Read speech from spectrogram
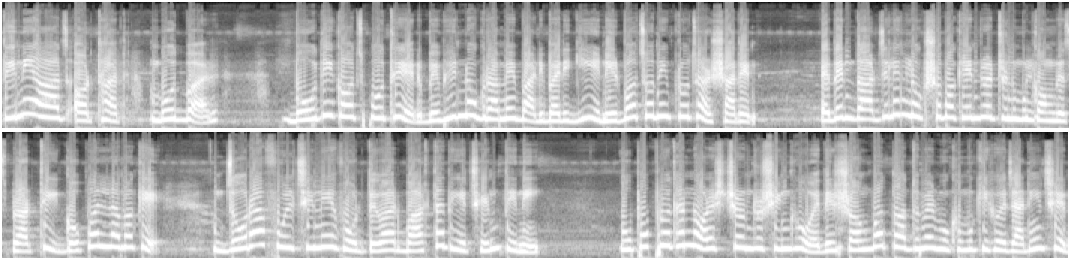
তিনি আজ, অর্থাৎ বুধবার, বৌদিগঞ্জ পথের বিভিন্ন গ্রামে বাড়ি বাড়ি গিয়ে নির্বাচনী প্রচার সারেন। এদিন দার্জিলিং লোকসভা কেন্দ্রের তৃণমূল কংগ্রেস প্রার্থী গোপাল লামাকে জোড়া ফুল ছিনিয়ে ভোট দেওয়ার বার্তা দিয়েছেন তিনি। উপপ্রধান নরেশচন্দ্র সিংহ এদিন সংবাদ মাধ্যমের মুখোমুখি হয়ে জানিয়েছেন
